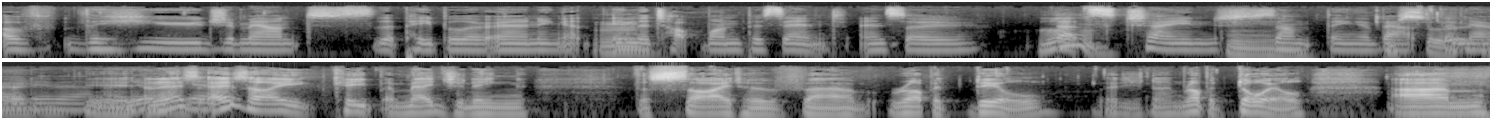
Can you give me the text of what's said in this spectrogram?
of the huge amounts that people are earning at, in Mm. the top 1%, and so that's changed something about Absolutely. the narrative. Yeah. And as, Yeah. as I keep imagining the sight of uh, Robert Dill, that his name, Robert Doyle, um,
